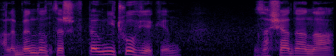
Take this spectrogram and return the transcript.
ale będąc też w pełni człowiekiem, zasiada na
